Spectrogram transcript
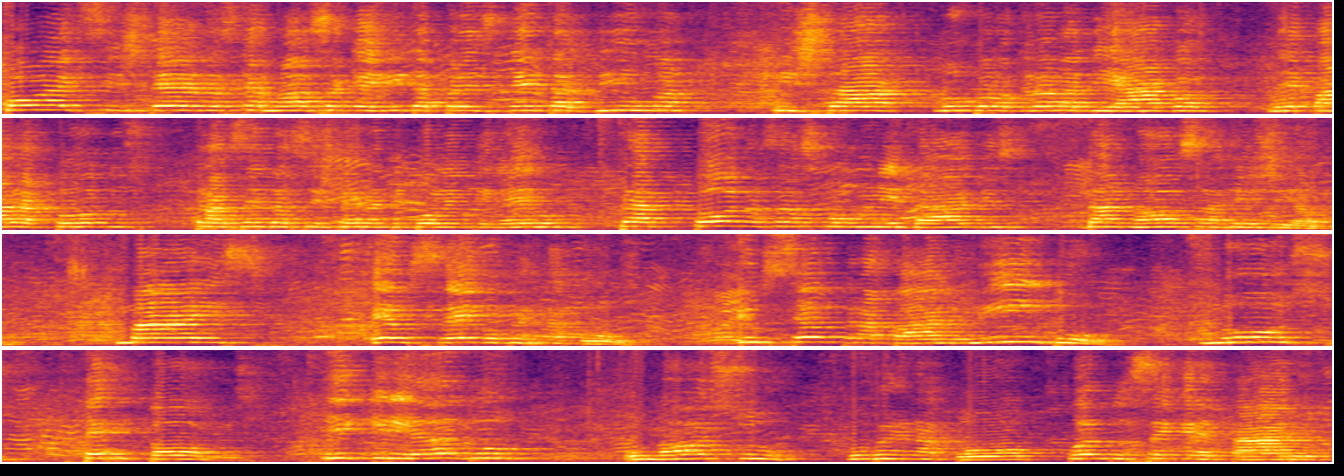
com as cisternas que a nossa querida presidenta Dilma está no programa de água né, para todos, trazendo a cisterna de polietileno para todas as comunidades da nossa região. Mas eu sei, governador, que o seu trabalho indo nos territórios e criando o nosso governador, quando secretário,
